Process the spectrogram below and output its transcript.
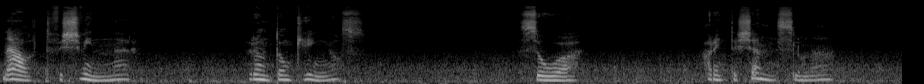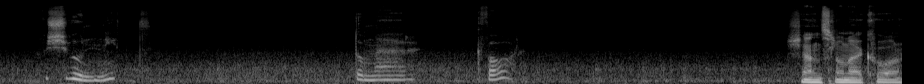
när allt försvinner runt omkring oss, så har inte känslorna försvunnit. De är kvar. Känslorna är kvar.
